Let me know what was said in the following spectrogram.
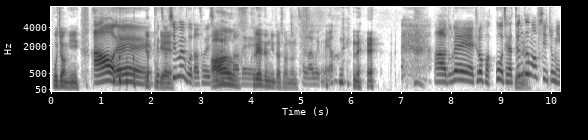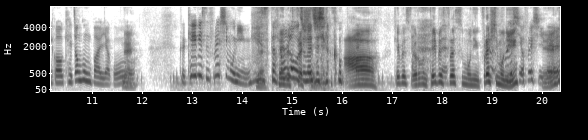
보정이. 아, 예. 예쁘게. 그죠. 실물보다 저희 아우 실물보다 네. 그래야 됩니다 저는. 잘 나오고 있네요. 네. 네. 아 노래 들어봤고 제가 뜬금없이 좀 이거 계정 홍보하려고 네. 그 KBS 프레시 모닝 네, 인스타 KBS 팔로우 좀 프레시 해주시라고. 아 KBS 여러분 KBS 네. 프레스 모닝 프레시 모닝 프레시요 프레시. 예. 네.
